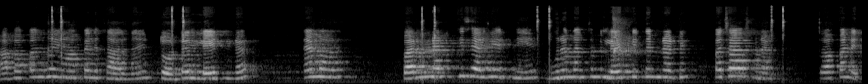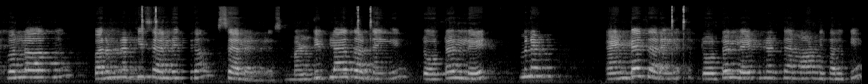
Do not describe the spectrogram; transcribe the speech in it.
अब अपन को यहाँ पे निकालना है टोटल लेट मिनट अमाउंट पर मिनट की सैलरी इतनी है, पूरे मंथ में लेट कितने मिनट है? पचास मिनट तो अपन इक्वल लगाते हैं पर मिनट की सैलरी का सेल एड्रेस मल्टीप्लाई कर देंगे टोटल लेट मिनट एंटर करेंगे तो टोटल लेट मिनट का अमाउंट निकल के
